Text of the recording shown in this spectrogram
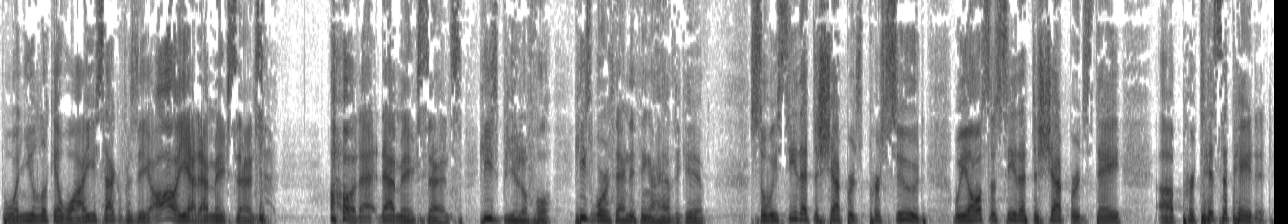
but when you look at why you sacrifice, you oh yeah, that makes sense. Oh, that, that makes sense. He's beautiful. He's worth anything I have to give. So we see that the shepherds pursued. We also see that the shepherds, they uh, participated.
